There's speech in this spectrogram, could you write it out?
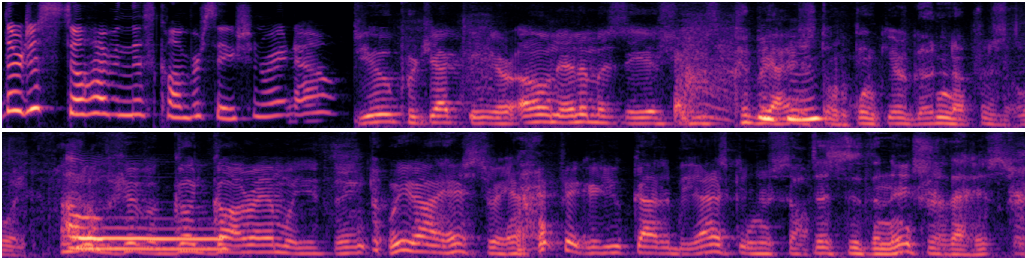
They're just still having this conversation right now. You projecting your own intimacy issues. Could be I just mm-hmm. don't think you're good enough for Zoe. I don't give a oh. good goddamn what you think. We got a history, and I figure you've gotta be asking yourself as to the nature of that history.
